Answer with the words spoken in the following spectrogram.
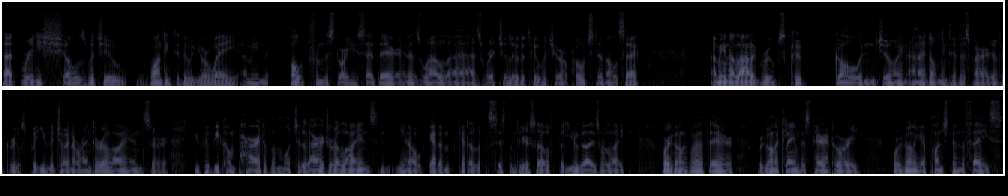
that really shows with you wanting to do it your way. I mean, both from the story you said there, and as well uh, as Rich alluded to with your approach to nullsec. I mean, a lot of groups could go and join, and I don't mean to disparage other groups, but you could join a renter alliance, or you could become part of a much larger alliance, and you know, get a get a little system to yourself. But you guys were like, we're going to go out there, we're going to claim this territory, we're going to get punched in the face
